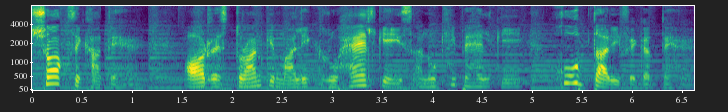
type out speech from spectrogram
शौक से खाते हैं और रेस्तोरां के मालिक रोहैल के इस अनोखी पहल की खूब तारीफ़ें करते हैं।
